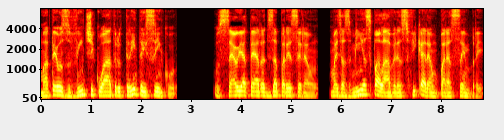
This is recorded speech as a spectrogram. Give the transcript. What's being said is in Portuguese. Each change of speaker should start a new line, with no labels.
Mateus 24, 35 O céu e a terra desaparecerão, mas as minhas palavras ficarão para sempre.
